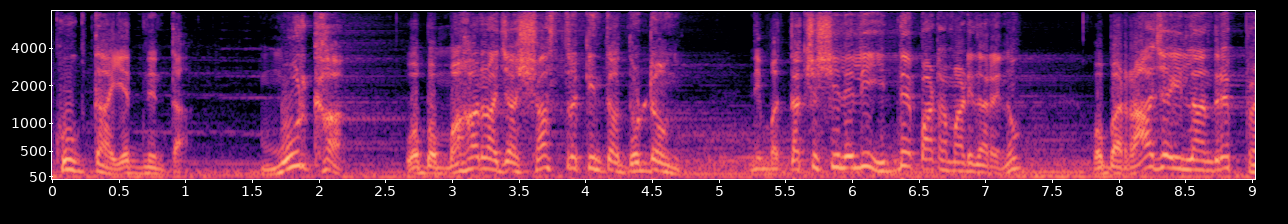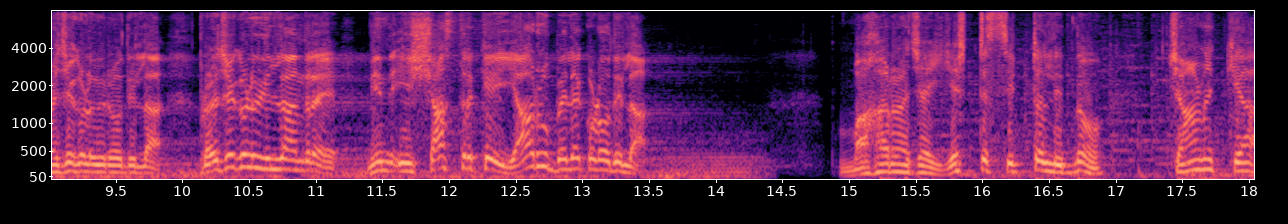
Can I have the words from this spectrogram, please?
ಕೂಗ್ತಾ ಎದ್ ನಿಂತ ಮೂರ್ಖ! ಒಬ್ಬ ಮಹಾರಾಜ ಶಾಸ್ತ್ರಕ್ಕಿಂತ ದೊಡ್ಡವನು. ನಿಮ್ಮ ತಕ್ಷಶಿಲೆಯಲ್ಲಿ ಇದನ್ನೇ ಪಾಠ ಮಾಡಿದಾರೇನು? ಒಬ್ಬ ರಾಜ ಇಲ್ಲ ಅಂದ್ರೆ ಪ್ರಜೆಗಳು ಇರೋದಿಲ್ಲ. ಪ್ರಜೆಗಳು ಇಲ್ಲ ಅಂದ್ರೆ ನಿನ್ನ ಈ ಶಾಸ್ತ್ರಕ್ಕೆ ಯಾರೂ ಬೆಲೆ ಕೊಡೋದಿಲ್ಲ. ಮಹಾರಾಜ ಎಷ್ಟು ಸಿಟ್ಟಲ್ಲಿದ್ನೋ ಚಾಣಕ್ಯ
